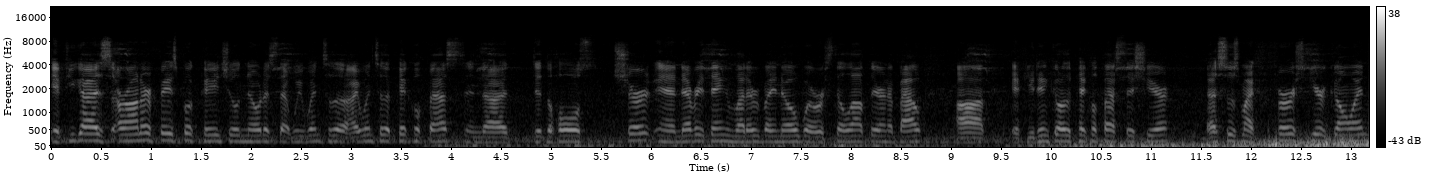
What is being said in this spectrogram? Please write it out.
If you guys are on our Facebook page, you'll notice that we went to the I went to the Pickle Fest and uh, did the whole shirt and everything. Let everybody know where we're still out there and about. Uh, if you didn't go to the Pickle Fest this year, this was my first year going.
